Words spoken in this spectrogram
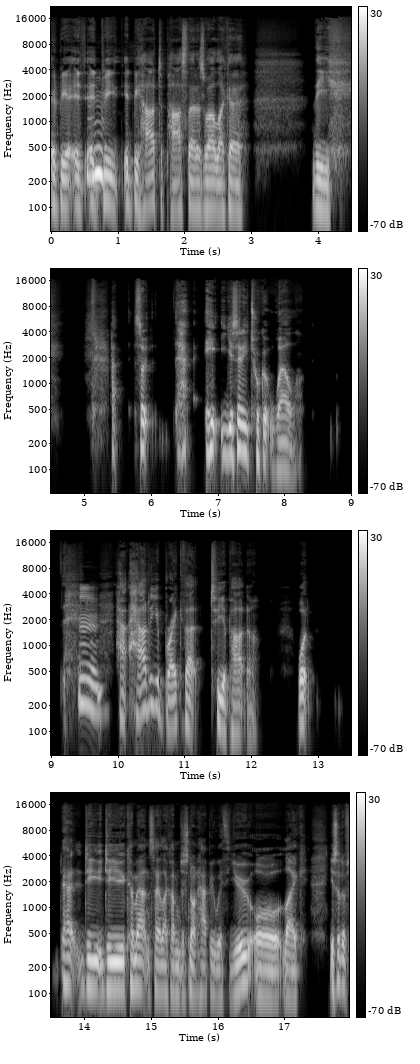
it'd be it, Mm. it'd be it'd be hard to pass that as well. Like a the so he, you said he took it well. Mm. How how do you break that to your partner? What do you do you come out and say like I'm just not happy with you, or like you sort of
